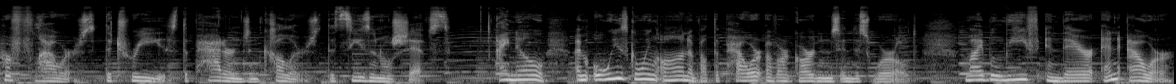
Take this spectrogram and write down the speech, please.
Her flowers, the trees, the patterns and colors, the seasonal shifts. I know I'm always going on about the power of our gardens in this world, my belief in their and our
